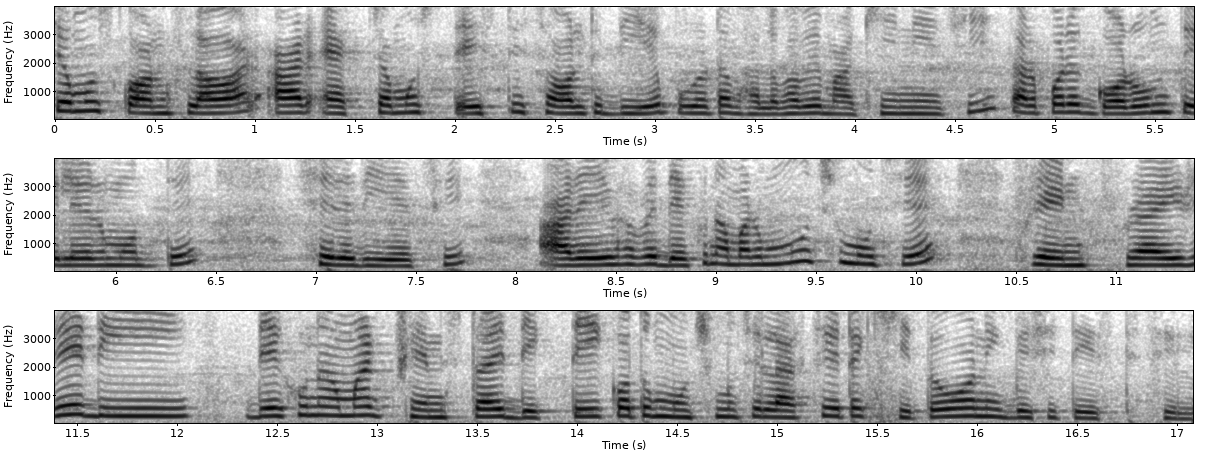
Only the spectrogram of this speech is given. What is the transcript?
চামচ কর্নফ্লাওয়ার আর এক চামচ টেস্টি সল্ট দিয়ে পুরোটা ভালোভাবে মাখিয়ে নিয়েছি। তারপরে গরম তেলের মধ্যে ছেড়ে দিয়েছি। আর এইভাবে দেখুন আমার মুচমুচে ফ্রেঞ্চ ফ্রাই রেডি দেখুন আমার ফ্রেঞ্চ ফ্রাই দেখতেই কত মুচমুচে লাগছে। এটা খেতেও অনেক বেশি টেস্ট ছিল।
